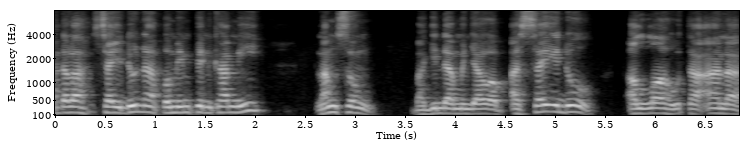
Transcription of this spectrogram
adalah Sayyiduna pemimpin kami. Langsung baginda menjawab, As-Sayyidu Allahu Ta'ala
